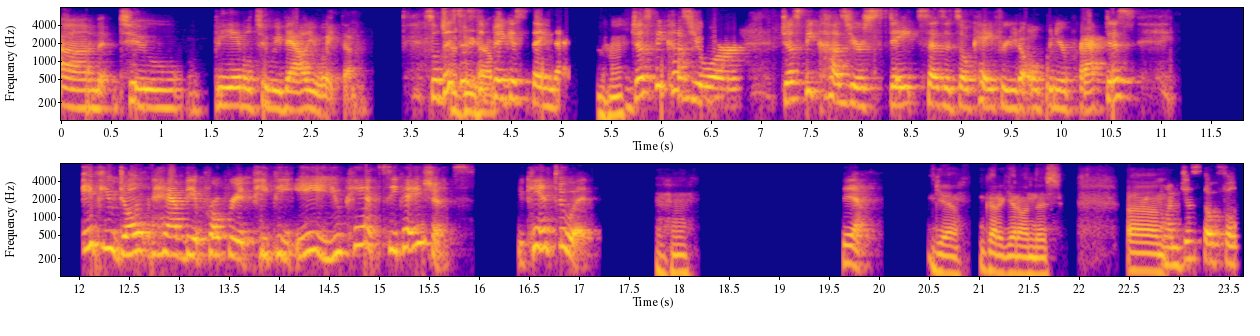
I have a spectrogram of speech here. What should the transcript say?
um, to be able to evaluate them. So this so is the have- biggest thing that mm-hmm. just because your just because your state says it's okay for you to open your practice, if you don't have the appropriate PPE, you can't see patients. You can't do it. Mm-hmm. Yeah. Yeah, we got to get on this. Um, I'm just so full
